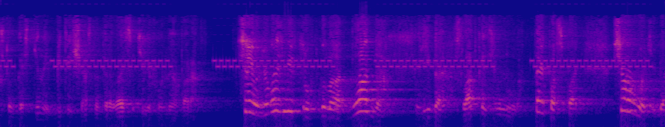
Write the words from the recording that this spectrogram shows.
что в гостиной битый час надрывается телефонный аппарат. «Сережа, возьми трубку, ладно? Ладно?» Лида сладко зевнула. «Дай поспать. Все равно тебя.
